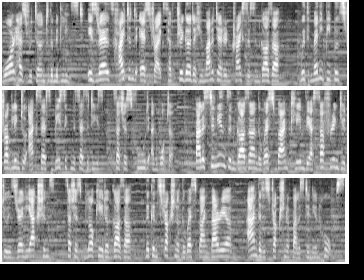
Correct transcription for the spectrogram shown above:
war has returned to the Middle East. Israel's heightened airstrikes have triggered a humanitarian crisis in Gaza, with many people struggling to access basic necessities such as food and water. Palestinians in Gaza and the West Bank claim they are suffering due to Israeli actions such as blockade of Gaza, the construction of the West Bank barrier, and the destruction of Palestinian homes.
